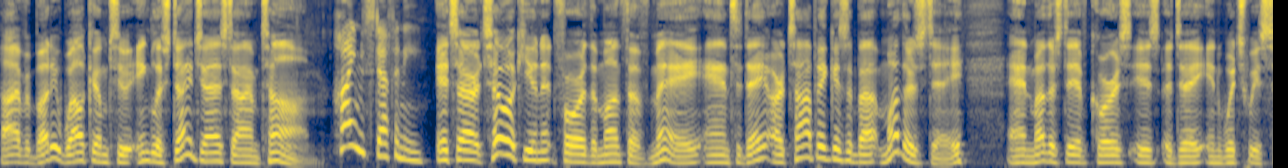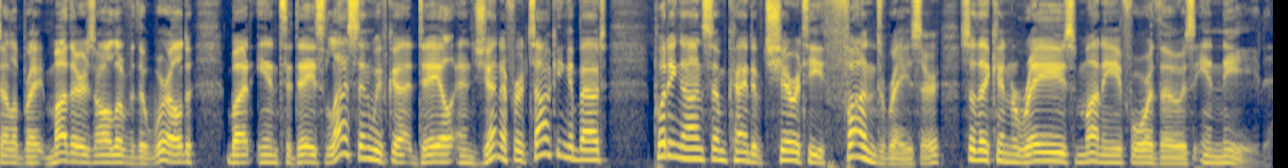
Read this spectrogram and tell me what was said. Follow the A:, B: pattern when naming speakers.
A: Hi, everybody. Welcome to English Digest. I'm Tom.
B: Hi, I'm Stephanie.
A: It's our TOEIC unit for the month of May, and today our topic is about Mother's Day. And Mother's Day, of course, is a day in which we celebrate mothers all over the world. But in today's lesson, we've got Dale and Jennifer talking about putting on some kind of charity fundraiser so they can raise money for those in need.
